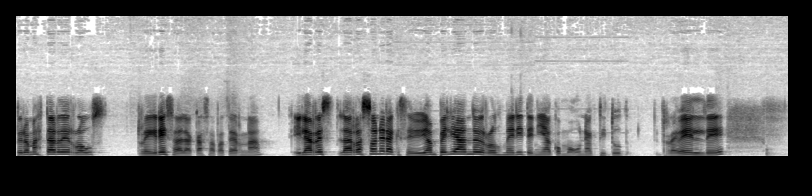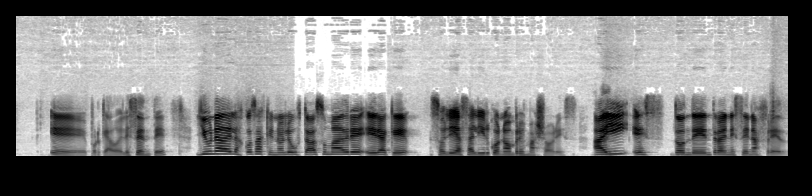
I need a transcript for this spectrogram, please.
Pero más tarde Rose regresa a la casa paterna. Y la, razón era que se vivían peleando y Rosemary tenía como una actitud rebelde, eh, porque adolescente. Y una de las cosas que no le gustaba a su madre era que solía salir con hombres mayores. Ahí es donde entra en escena Fred.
